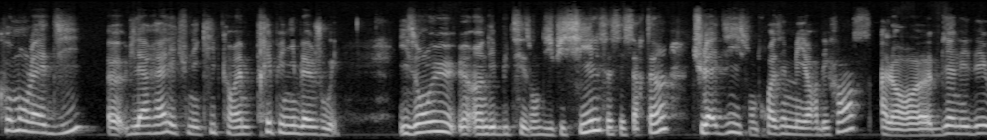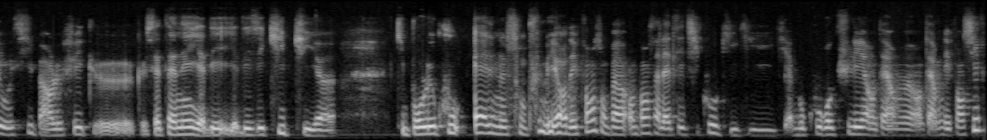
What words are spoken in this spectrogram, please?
Comme on l'a dit, euh, Villarreal est une équipe quand même très pénible à jouer. Ils ont eu un début de saison difficile, ça c'est certain. Tu l'as dit, ils sont troisième meilleure défense. Alors euh, bien aidé aussi par le fait que, que cette année il y a des, il y a des équipes qui qui pour le coup, elles, ne sont plus meilleures défenses. On, pense à l'Atlético qui, qui, qui, a beaucoup reculé en termes, en termes défensifs.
